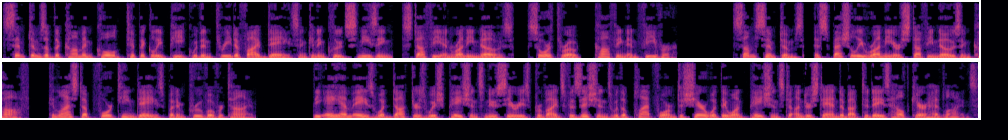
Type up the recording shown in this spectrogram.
Symptoms of the common cold typically peak within 3 to 5 days and can include sneezing, stuffy and runny nose, sore throat, coughing and fever. Some symptoms, especially runny or stuffy nose and cough, can last up 14 days but improve over time. The AMA's What Doctors Wish Patients Knew series provides physicians with a platform to share what they want patients to understand about today's healthcare headlines.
